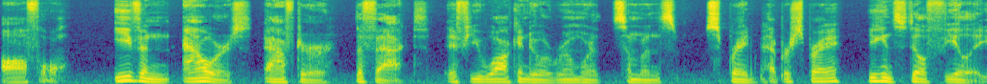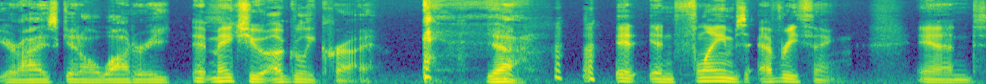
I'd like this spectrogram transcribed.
awful. even hours after the fact. If you walk into a room where someone's sprayed pepper spray, you can still feel it. Your eyes get all watery. It makes you ugly cry. Yeah. It inflames everything. And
